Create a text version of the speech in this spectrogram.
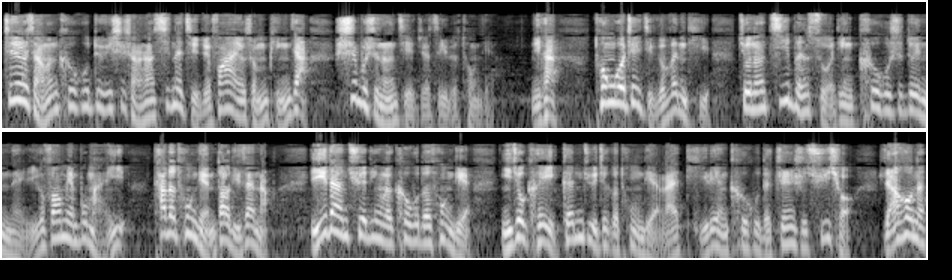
这就是想问客户对于市场上新的解决方案有什么评价，是不是能解决自己的痛点？你看，通过这几个问题，就能基本锁定客户是对哪一个方面不满意，他的痛点到底在哪儿。一旦确定了客户的痛点，你就可以根据这个痛点来提炼客户的真实需求，然后呢，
